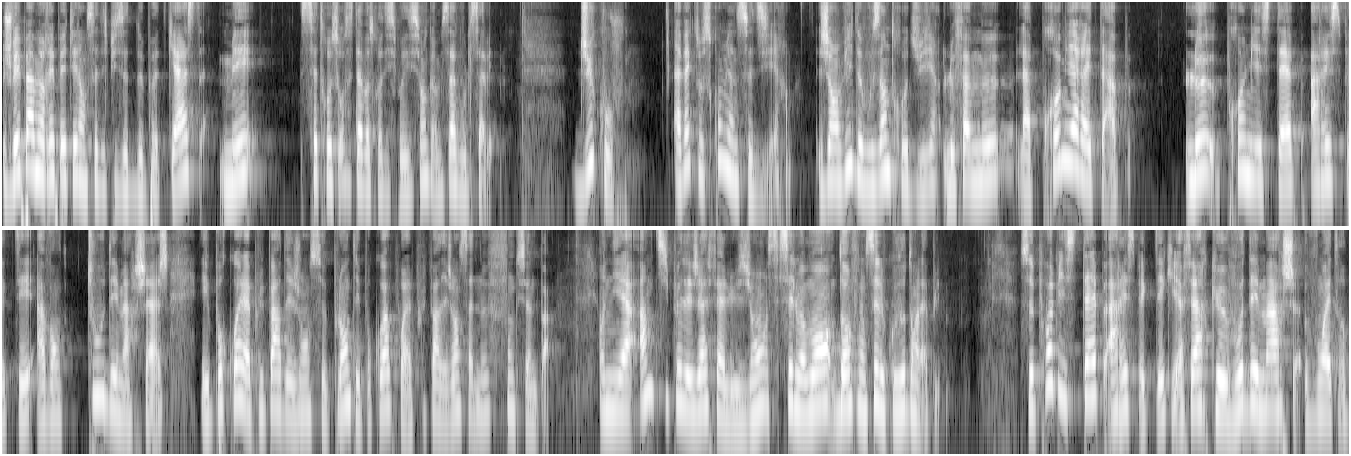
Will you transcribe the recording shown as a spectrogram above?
Je ne vais pas me répéter dans cet épisode de podcast, mais cette ressource est à votre disposition, comme ça vous le savez. Du coup, avec tout ce qu'on vient de se dire, j'ai envie de vous introduire le fameux, la première étape, le premier step à respecter avant tout démarchage et pourquoi la plupart des gens se plantent et pourquoi pour la plupart des gens ça ne fonctionne pas. On y a un petit peu déjà fait allusion, c'est le moment d'enfoncer le couteau dans la plaie. Ce premier step à respecter qui va faire que vos démarches vont être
